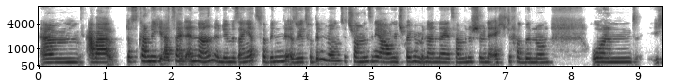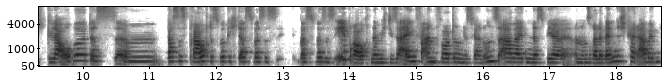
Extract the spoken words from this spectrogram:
Ähm, aber das können wir jederzeit ändern, indem wir sagen, jetzt verbinden wir, also jetzt verbinden wir uns, jetzt schauen wir uns in die Augen, jetzt sprechen wir miteinander, jetzt haben wir eine schöne, echte Verbindung Verbindung. Und ich glaube, dass ähm, was es braucht, ist wirklich das, was es, was, was es eh braucht, nämlich diese Eigenverantwortung, dass wir an uns arbeiten, dass wir an unserer Lebendigkeit arbeiten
